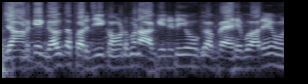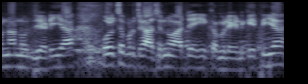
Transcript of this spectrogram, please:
ਜਾਣ ਕੇ ਗਲਤ ਫਰਜ਼ੀ ਅਕਾਊਂਟ ਬਣਾ ਕੇ ਜਿਹੜੇ ਉਹ ਪੈਸੇ ਪਾ ਰਹੇ, ਉਹਨਾਂ ਨੂੰ ਜਿਹੜੀ ਆ ਪੁਲਿਸ ਪ੍ਰਸ਼ਾਸਨ ਨੂੰ ਅੱਜ ਅਸੀਂ ਕੰਪਲੇਂਟ ਕੀਤੀ ਆ।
